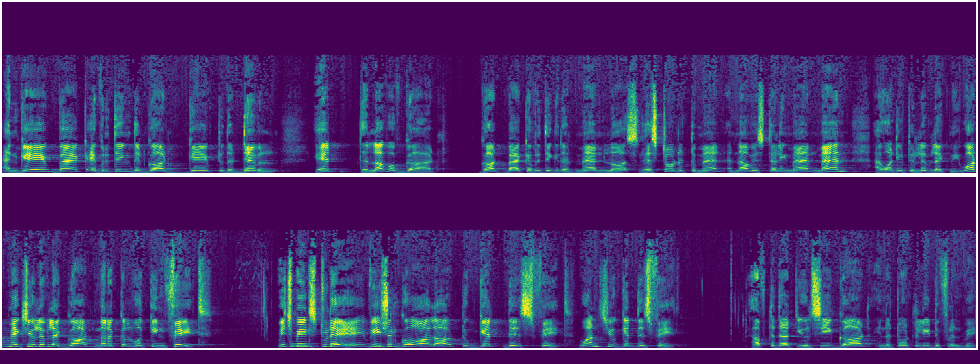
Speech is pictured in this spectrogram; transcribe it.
and gave back everything that God gave to the devil, yet the love of God got back everything that man lost, restored it to man, and now is telling man, Man, I want you to live like me. What makes you live like God? Miracle working faith. Which means today we should go all out to get this faith. Once you get this faith, after that you will see God in a totally different way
